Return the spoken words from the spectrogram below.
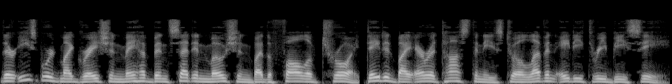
Their eastward migration may have been set in motion by the fall of Troy dated by Eratosthenes to 1183 BC.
